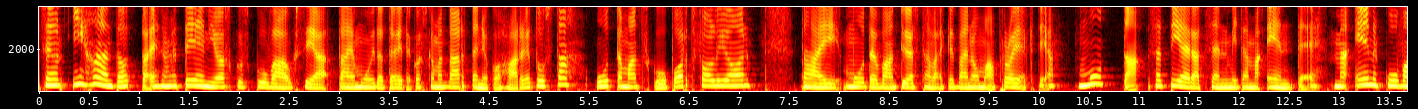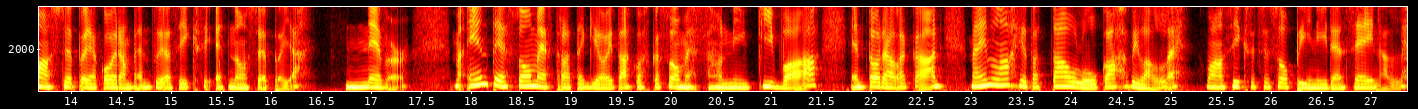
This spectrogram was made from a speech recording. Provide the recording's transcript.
se on ihan totta, että mä teen joskus kuvauksia tai muita töitä, koska mä tarvitsen joko harjoitusta, uutta matskua portfolioon tai muuten vaan työstän vaikka jotain omaa projektia. Mutta sä tiedät sen, mitä mä en tee. Mä en kuvaa söpöjä koiranpentuja siksi, että ne on söpöjä. Never. Mä en tee somestrategioita, koska somessa on niin kivaa. En todellakaan. Mä en lahjota taulua kahvilalle, vaan siksi, että se sopii niiden seinälle.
